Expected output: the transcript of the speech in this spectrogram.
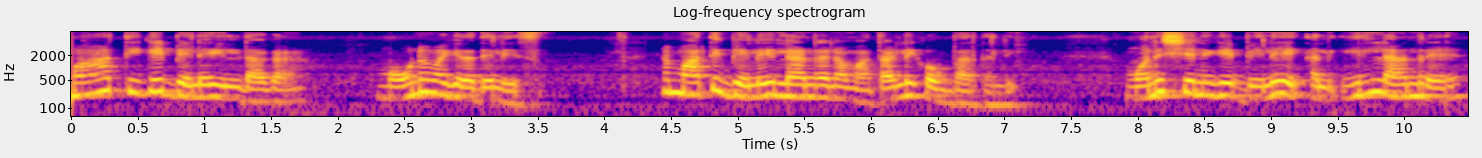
ಮಾತಿಗೆ ಬೆಲೆ ಇಲ್ಲದಾಗ ಮೌನವಾಗಿರೋದೇ ಲೇಸು. ನಮ್ಮ ಮಾತಿಗೆ ಬೆಲೆ ಇಲ್ಲ ಅಂದರೆ ನಾವು ಮಾತಾಡ್ಲಿಕ್ಕೆ ಹೋಗ್ಬಾರ್ದಲ್ಲಿ. ಮನುಷ್ಯನಿಗೆ ಬೆಲೆ ಅಲ್ಲಿ ಇಲ್ಲ ಅಂದರೆ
